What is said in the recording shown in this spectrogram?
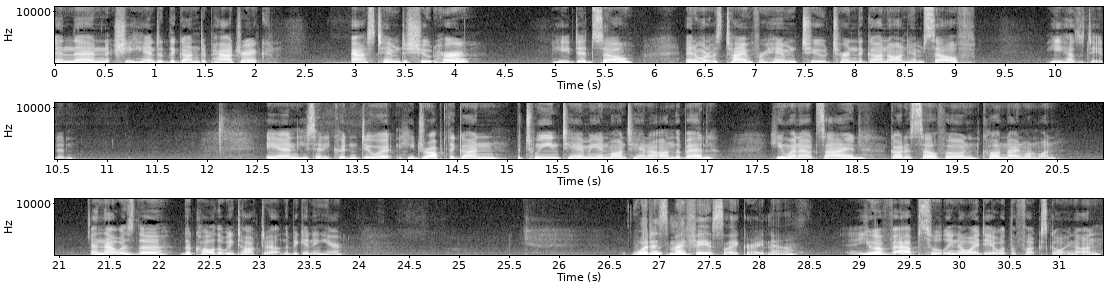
And then she handed the gun to Patrick, asked him to shoot her. He did so. And when it was time for him to turn the gun on himself, he hesitated and he said he couldn't do it. He dropped the gun between Tammy and Montana on the bed. He went outside, got his cell phone, called 911. And that was the the call that we talked about in the beginning here. what is my face like right now? You have absolutely no idea what the fuck's going on.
